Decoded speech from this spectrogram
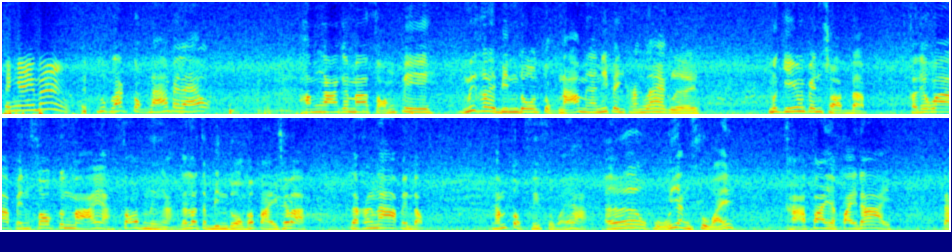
เป็นไงบ้าง ลูกรักตกน้ำไปแล้ว ทำงานกันมา 2 ปี ไม่เคยบินโดรนตกน้ำเลยนะนี่เป็นครั้งแรกเลย เมื่อกี้มันเป็นช็อตแบบเขาเรียกว่าเป็นซอกต้นไม้อะซอกหนึ่งอะแล้วเราจะบินโดรนเข้าไปใช่ป่ะ แล้วข้างหน้าเป็นแบบน้ำตกสวยๆอะเออโอ้โหอย่างสวย ขาไปอะไปได้ แต่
